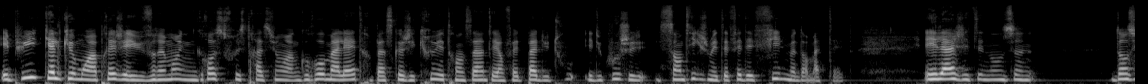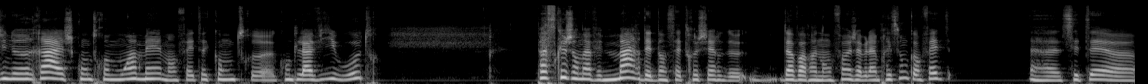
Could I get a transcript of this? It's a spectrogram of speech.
Et puis, quelques mois après, j'ai eu vraiment une grosse frustration, un gros mal-être parce que j'ai cru être enceinte et en fait pas du tout. Et du coup, j'ai senti que je m'étais fait des films dans ma tête. Et là, j'étais dans une, rage contre moi-même, en fait, contre, contre la vie ou autre. Parce que j'en avais marre d'être dans cette recherche d'avoir un enfant j'avais l'impression qu'en fait, euh, c'était, euh,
